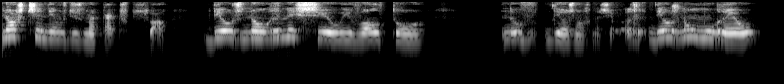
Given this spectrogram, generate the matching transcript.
nós descendemos dos macacos, pessoal. Deus não renasceu e voltou. Deus não renasceu. Deus não morreu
